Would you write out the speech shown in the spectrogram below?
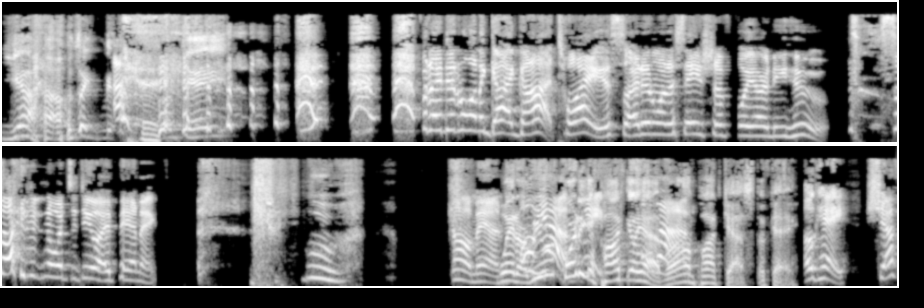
Yeah. I was like, okay. but I didn't want to got got twice, so I didn't want to say Chef Boyardee who. so I didn't know what to do. I panicked. Whew. Oh man. Wait, are Oh, we yeah, recording wait. a podcast? Oh, yeah, we're on. on podcast. Okay. Okay, Chef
